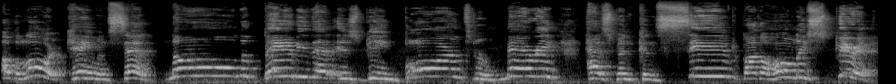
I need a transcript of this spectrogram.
of the Lord came and said, No, baby that is being born through Mary has been conceived by the Holy Spirit,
